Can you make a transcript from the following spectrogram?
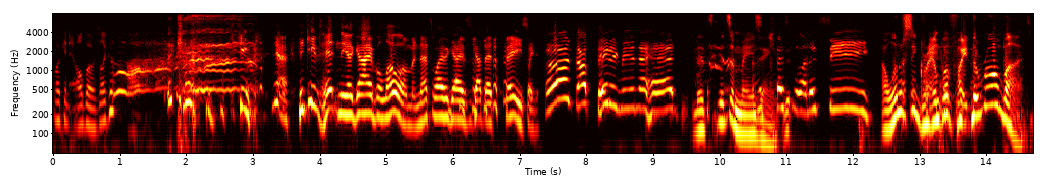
fucking elbows, like, "Ah!" He, yeah, he keeps hitting the guy below him, and that's why the guy's got that face like, "Oh, stop beating me in the head! that's that's amazing. I just want to see." I want to see Grandpa fight the robot.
